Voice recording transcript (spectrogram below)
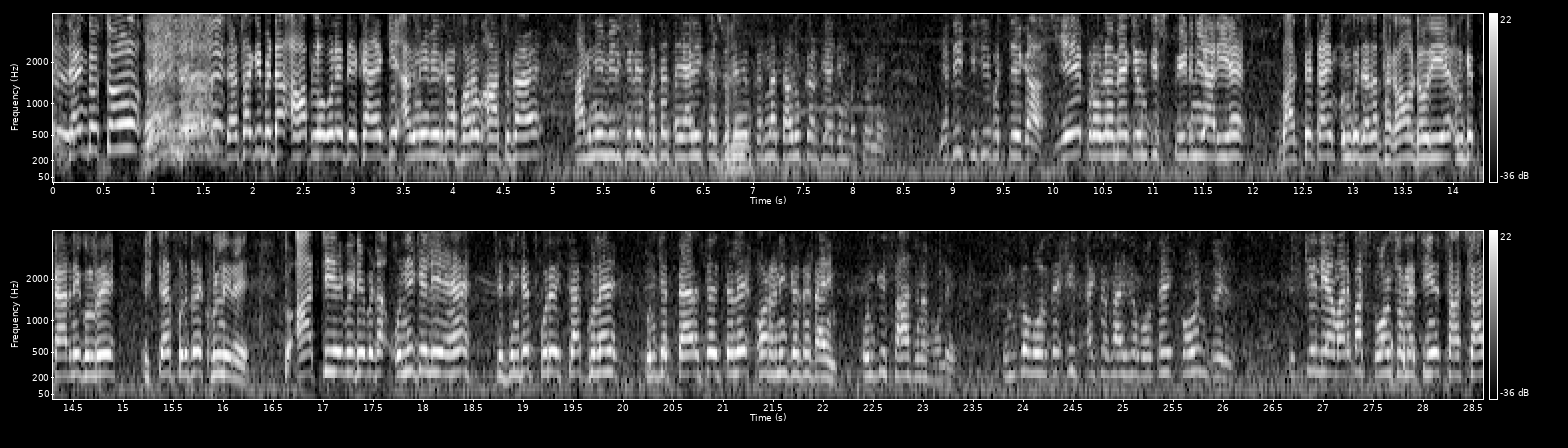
जय हिंद दोस्तों। जैसा कि बेटा आप लोगों ने देखा है कि अग्निवीर का फॉर्म आ चुका है। अग्निवीर के लिए बच्चा तैयारी कर चुके हैं, करना चालू कर दिया जिन बच्चों ने। यदि किसी बच्चे का ये प्रॉब्लम है कि उनकी स्पीड नहीं आ रही है, भागते टाइम उनको ज़्यादा थकावट हो रही है, उनके पैर नहीं खुल रहे स्टेप पूरी तरह खुल नहीं रहे। तो आज की ये वीडियो बेटा उन्हीं के लिए है कि जिनके पूरे स्टेप खुले, उनके पैर अच्छे चले और रनिंग करते टाइम उनकी सांस न फूले उनको बोलते हैं, इस एक्सरसाइज को बोलते हैं, कौन ड्रिल इसके लिए हमारे पास कौन होने चाहिए? साथ साथ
